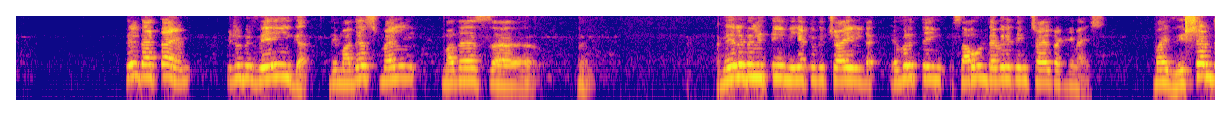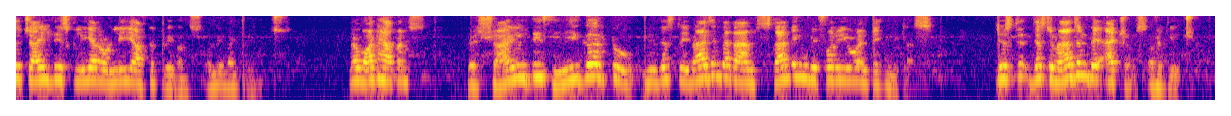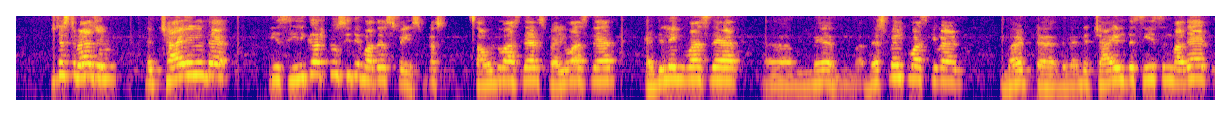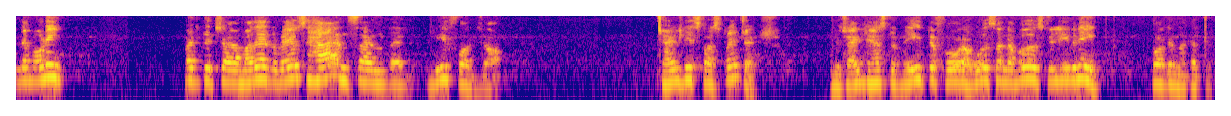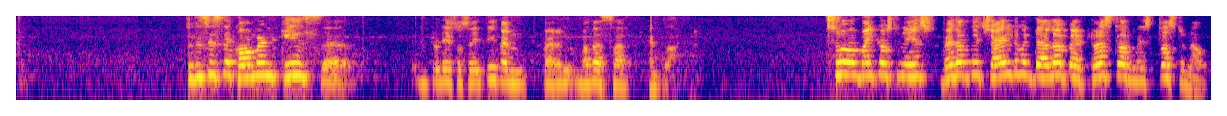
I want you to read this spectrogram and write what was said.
Till that time, it will be vague. The mother's smell, mother's uh, availability near to the child, everything, sound, everything child recognize. By vision, the child is clear only after three months, only by three months. Now what happens? The child is eager to, you just imagine that I am standing before you and taking the class. Just, just imagine the actions of a teacher. Just imagine the child is eager to see the mother's face because sound was there, smell was there, cuddling was there, uh, breast milk was given. But uh, when the child sees the mother in the morning, but the ch- mother waves hands and uh, leave for job. Child is frustrated. The child has to wait for hours and hours till evening for the mother to come. So this is the common case uh, in today's society when mothers are employed. So my question is whether the child will develop a trust or mistrust now.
